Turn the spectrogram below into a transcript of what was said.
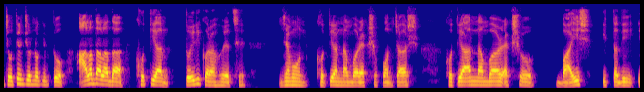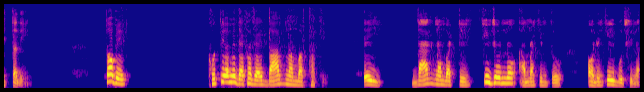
জোতের জন্য কিন্তু আলাদা আলাদা খতিয়ান তৈরি করা হয়েছে। যেমন খতিয়ান নাম্বার একশো পঞ্চাশ, খতিয়ান নাম্বার একশো বাইশ ইত্যাদি ইত্যাদি। তবে খতিয়ানে দেখা যায় দাগ নাম্বার থাকে। এই দাগ নাম্বারটি কি জন্য আমরা কিন্তু অনেকেই বুঝি না।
